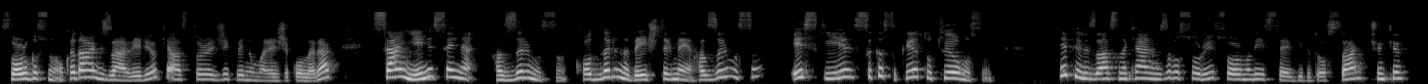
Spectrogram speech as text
Sorgusunu o kadar güzel veriyor ki astrolojik ve numerolojik olarak. Sen yeni sene hazır mısın? Kodlarını değiştirmeye hazır mısın? Eskiyi sıkı sıkıya tutuyor musun? Hepimiz aslında kendimize bu soruyu sormalıyız sevgili dostlar. Çünkü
